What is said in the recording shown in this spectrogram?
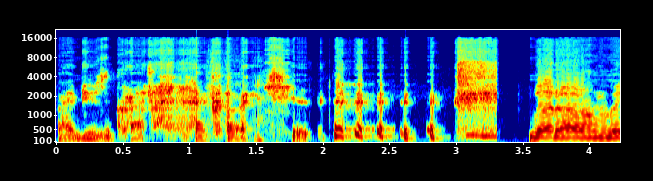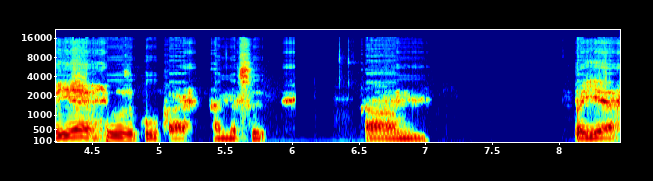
I abused the crap out of that car. Shit. but um, but yeah, it was a cool car. I miss it. Um, but yeah,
